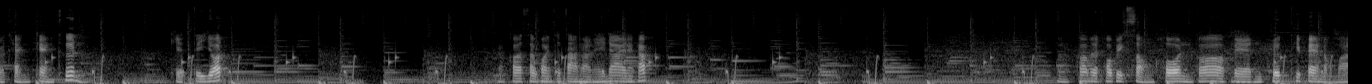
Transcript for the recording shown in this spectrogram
จะแข็งแกร่งขึ้น เกียรติยศ แล้วก็สักวันจะตามหาให้ได้นะครับแล้วก็ไปพบอีก2คนก็เป็นพฤกที่แปลงดอกไม้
